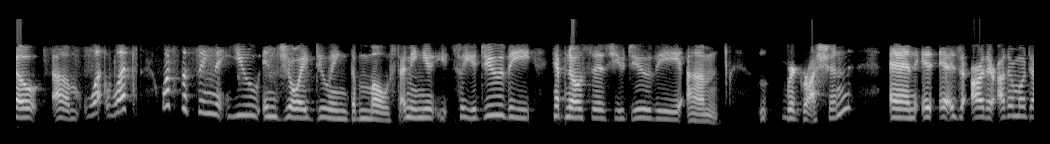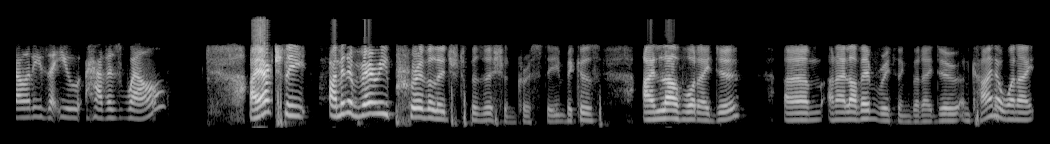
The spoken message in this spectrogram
So, um, what what's what's the thing that you enjoy doing the most? I mean, you, you so you do the hypnosis, you do the um, l- regression, and is are there other modalities that you have as well? I actually I'm in a very privileged position, Christine, because I love what I do. Um, and I love everything that I do. And kind of when I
